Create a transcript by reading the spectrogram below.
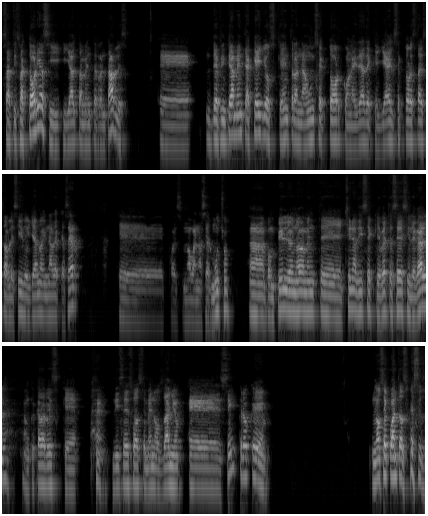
satisfactorias y, altamente rentables. Eh, definitivamente aquellos que entran a un sector con la idea de que ya el sector está establecido y ya no hay nada que hacer, eh, pues no van a hacer mucho. Ah, Pompilio, nuevamente, China dice que BTC es ilegal, aunque cada vez que dice eso hace menos daño. Eh, sí, creo que no sé cuántas veces,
